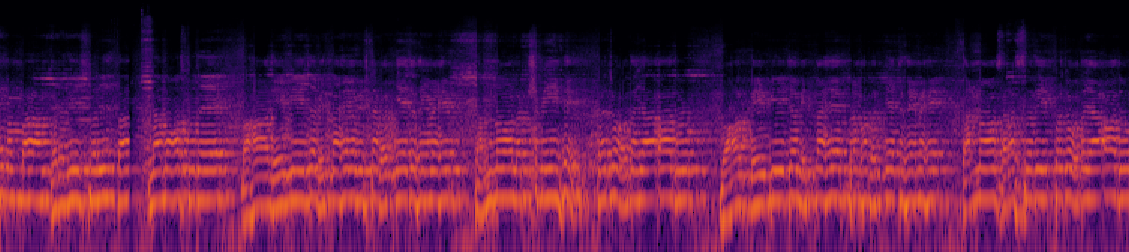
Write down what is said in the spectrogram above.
हिमम्बां जगदीश्वरीं नमोऽस्तु ते। महादेव्यै च विद्महे, विष्णुभज्ञे च च विद्महे तन्नो सरस्वती प्रचोदया आदो।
